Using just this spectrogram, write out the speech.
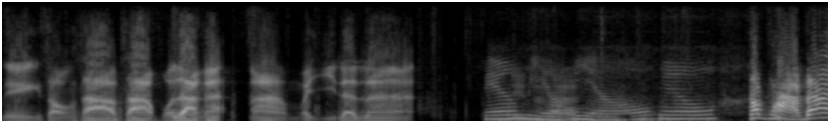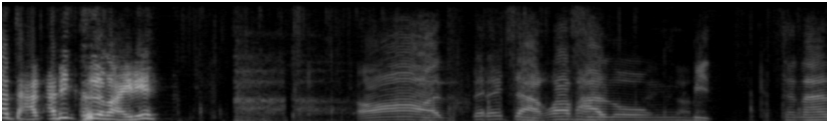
หนึ่งสองสามสามคนหลังอะอ่ามายีด้านหน้าแมวเหมียวเหมียวแมวคำถามนะอาจารย์อันนี้คืออะไรนี่อ๋อเนื่องจากว่าพาลงบิดฉะนั้น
